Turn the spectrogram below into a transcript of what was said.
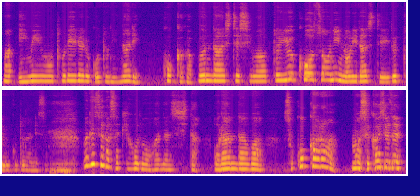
まあ、移民を取り入れることになり、国家が分断してしまうという構想に乗り出しているということなんです。うんまあ、ですが先ほどお話ししたオランダはそこからもう世界中で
